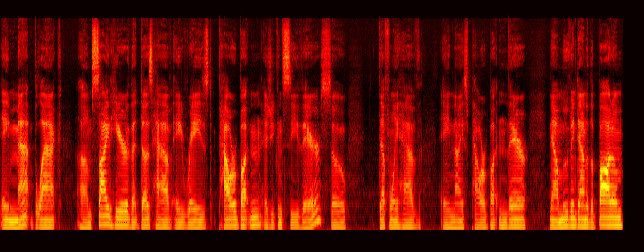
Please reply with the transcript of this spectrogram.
a matte black um, side here that does have a raised power button as you can see there. So definitely have a nice power button there. Now moving down to the bottom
